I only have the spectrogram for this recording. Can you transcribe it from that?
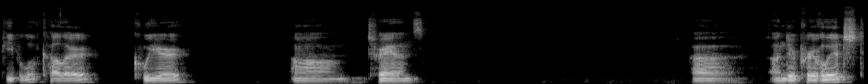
people of color, queer, um, trans, uh, underprivileged,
